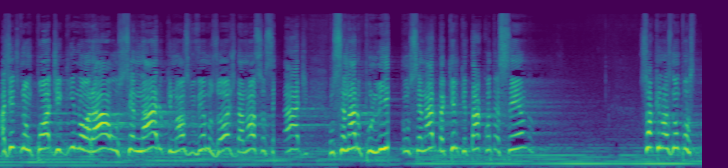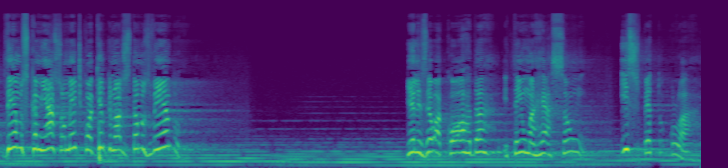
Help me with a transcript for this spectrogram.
A gente não pode ignorar o cenário que nós vivemos hoje da nossa sociedade, um cenário político, um cenário daquilo que está acontecendo. Só que nós não podemos caminhar somente com aquilo que nós estamos vendo. E Eliseu acorda e tem uma reação espetacular.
